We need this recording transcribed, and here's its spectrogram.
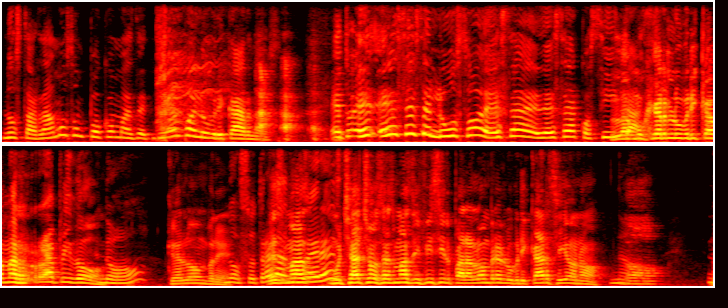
nos tardamos un poco más de tiempo en lubricarnos. Entonces, e-, ese es el uso de esa, de esa cosita. La mujer lubrica más rápido. No. Que el hombre. Nosotras es las más, mujeres. Muchachos, ¿es más difícil para el hombre lubricar, sí o no? No. No. Es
